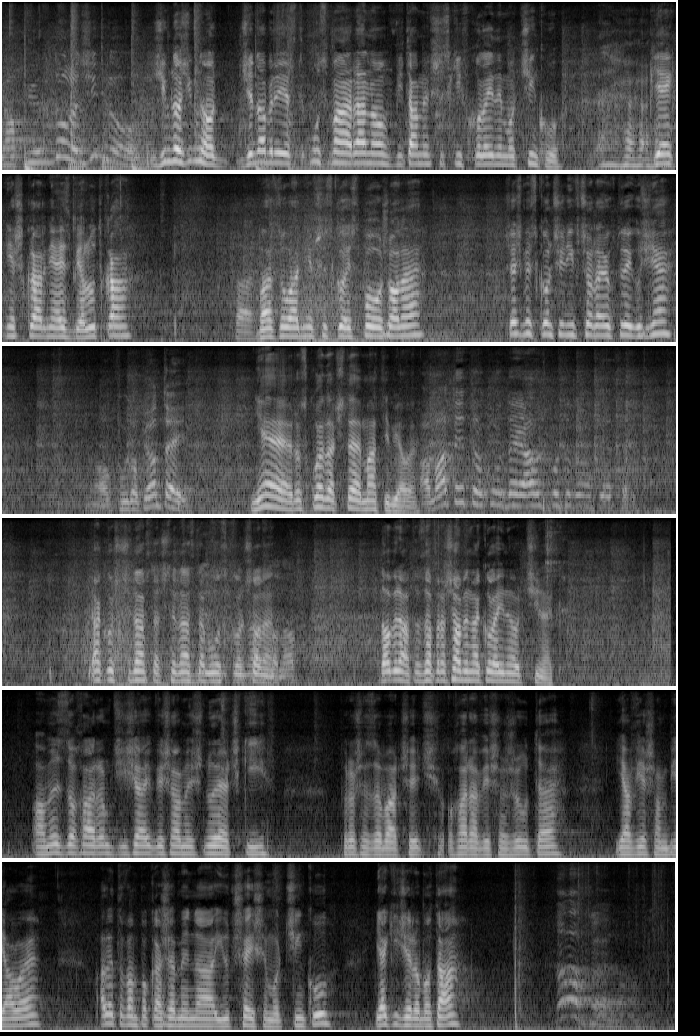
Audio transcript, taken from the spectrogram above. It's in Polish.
Ja pierdolę, zimno. Zimno, zimno. Dzień dobry, jest ósma rano. Witamy wszystkich w kolejnym odcinku. Pięknie, szklarnia jest bialutka. Tak. Bardzo ładnie wszystko jest położone. Żeśmy skończyli wczoraj o której godzinie? No, pół do piątej. Nie, rozkładać te maty białe. A maty to kurde, ja już poszedłem na pierwszej. Jakoś 13, 14 było skończone. No. Dobra, to zapraszamy na kolejny odcinek. A my z Ocharą dzisiaj wieszamy sznureczki. Proszę zobaczyć, Ochara wiesza żółte, ja wieszam białe, ale to Wam pokażemy na jutrzejszym odcinku. Jak idzie robota? Dobrze.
